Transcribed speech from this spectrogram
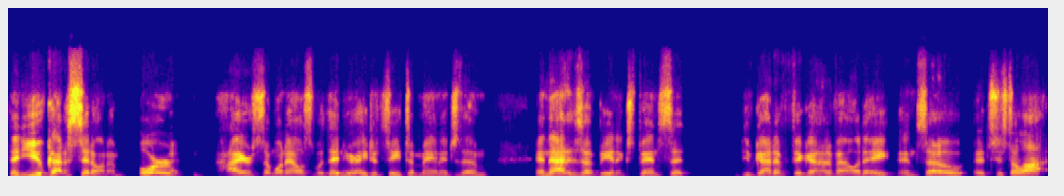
then you've got to sit on them or right. hire someone else within your agency to manage them. And that ends up being an expense that you've got to figure out how to validate. And so it's just a lot.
